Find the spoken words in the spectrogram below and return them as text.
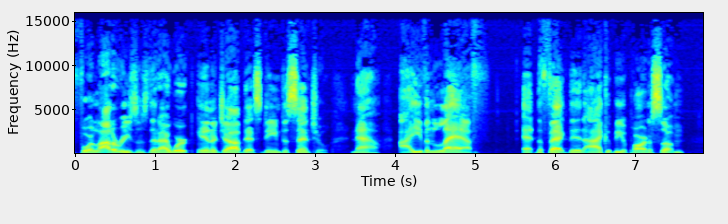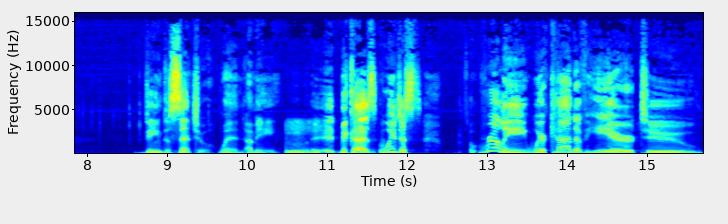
for a lot of reasons that I work in a job that's deemed essential. Now, I even laugh at the fact that I could be a part of something deemed essential when I mean mm-hmm. it, because we just really we're kind of here to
